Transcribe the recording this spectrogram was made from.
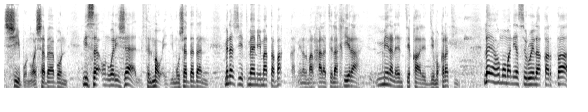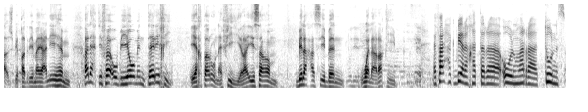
شيب وشباب نساء ورجال في الموعد مجددا من أجل إتمام ما تبقى من المرحلة الأخيرة من الانتقال الديمقراطي. لا يهم من يصل إلى قرطاج بقدر ما يعنيهم. الاحتفاء بيوم تاريخي يختارون فيه رئيسهم بلا حسيب ولا رقيب. فرحة كبيرة خاطر أول مرة تونس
